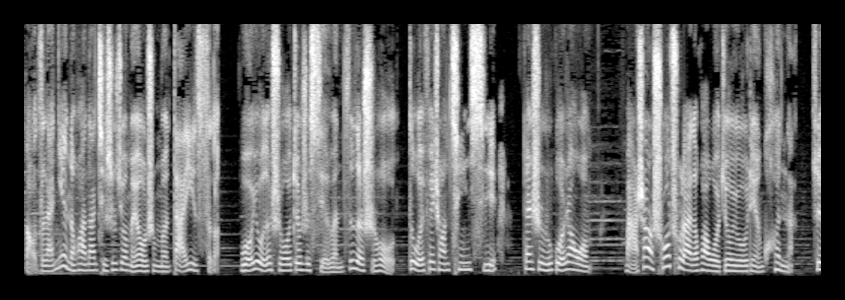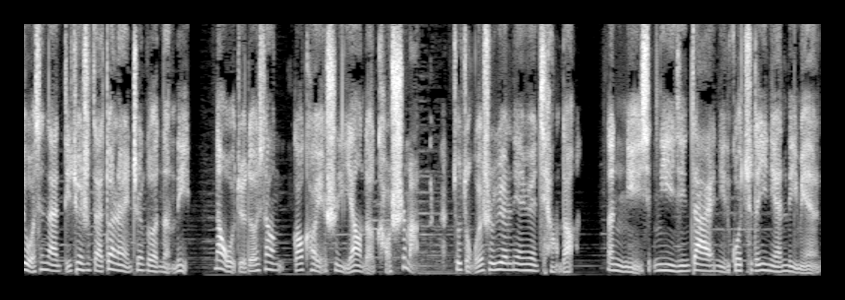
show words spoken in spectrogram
稿子来念的话，那其实就没有什么大意思了。我有的时候就是写文字的时候思维非常清晰，但是如果让我马上说出来的话，我就有点困难。所以我现在的确是在锻炼这个能力。那我觉得像高考也是一样的，考试嘛，就总归是越练越强的。那你你已经在你过去的一年里面，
